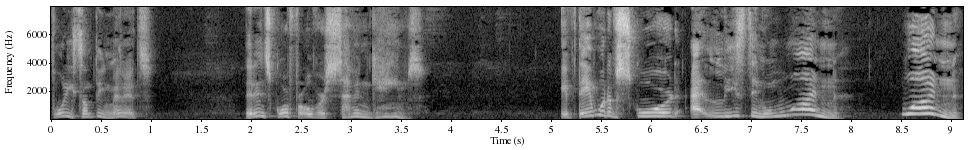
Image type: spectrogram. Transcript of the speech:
40 something minutes. They didn't score for over seven games. If they would have scored at least in one, one,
